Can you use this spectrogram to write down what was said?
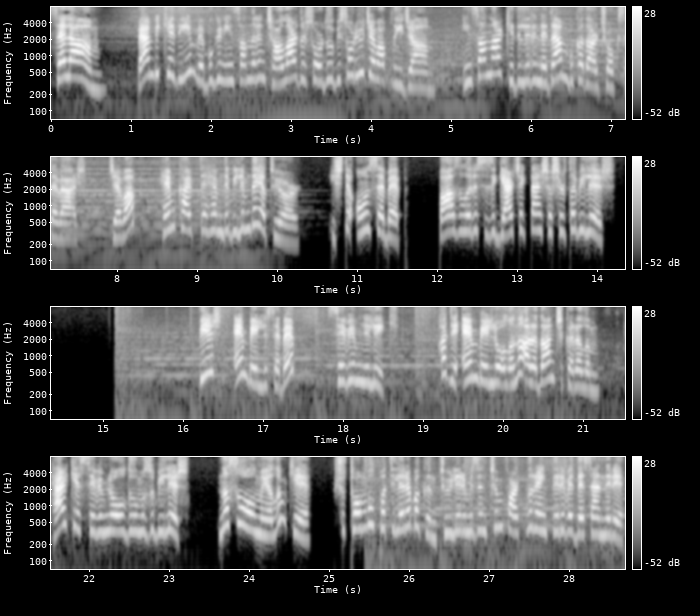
Selam. Ben bir kediyim ve bugün insanların çağlardır sorduğu bir soruyu cevaplayacağım. İnsanlar kedileri neden bu kadar çok sever? Cevap hem kalpte hem de bilimde yatıyor. İşte 10 sebep. Bazıları sizi gerçekten şaşırtabilir. 1. En belli sebep sevimlilik. Hadi en belli olanı aradan çıkaralım. Herkes sevimli olduğumuzu bilir. Nasıl olmayalım ki? Şu tombul patilere bakın, tüylerimizin tüm farklı renkleri ve desenleri.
